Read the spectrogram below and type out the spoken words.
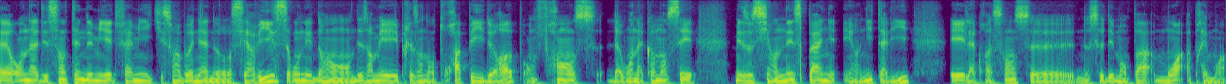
Euh, on a des centaines de milliers de familles qui sont abonnées à nos services. On est dans, désormais présent dans trois pays d'Europe, en France, là où on a commencé, mais aussi en Espagne et en Italie. Et la croissance euh, ne se dément pas mois après mois.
